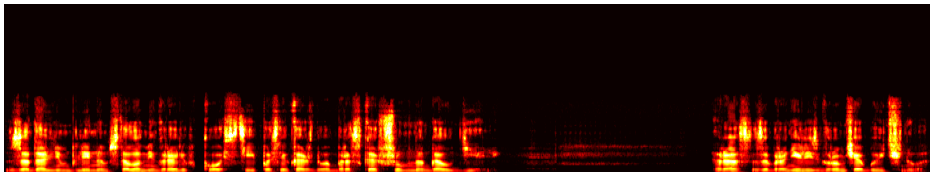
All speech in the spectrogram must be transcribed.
За дальним длинным столом играли в кости, и после каждого броска шумно галдели. Раз забронились громче обычного,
